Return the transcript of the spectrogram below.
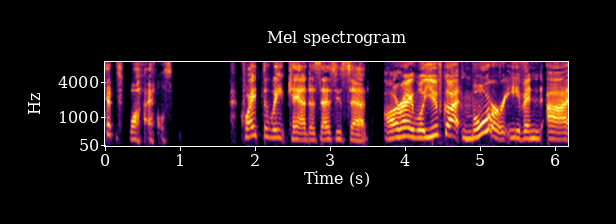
it's wild. Quite the week, Candace, as you said. All right. Well, you've got more even, uh,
